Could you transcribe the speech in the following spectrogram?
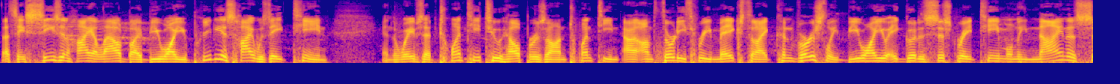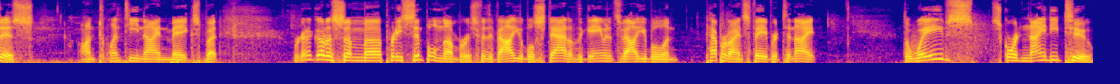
That's a season high allowed by BYU. Previous high was 18 and the Waves had 22 helpers on 20 uh, on 33 makes tonight. Conversely, BYU a good assist rate team, only nine assists on 29 makes. But we're going to go to some uh, pretty simple numbers for the valuable stat of the game, and it's valuable in Pepperdine's favor tonight. The Waves scored 92,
